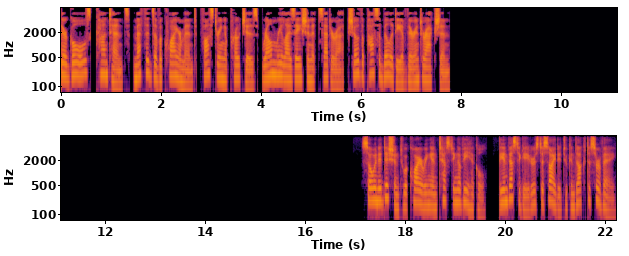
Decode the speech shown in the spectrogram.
Their goals, contents, methods of acquirement, fostering approaches, realm realization etc., show the possibility of their interaction. So in addition to acquiring and testing a vehicle, the investigators decided to conduct a survey.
